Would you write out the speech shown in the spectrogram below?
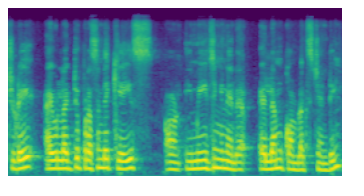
Today, I would like to present a case on imaging in LM complex stenting.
